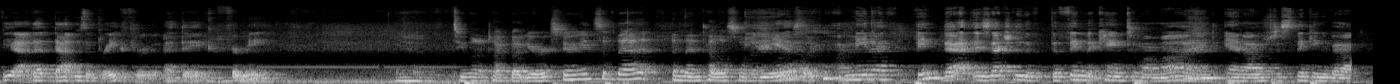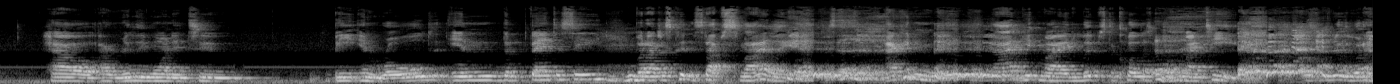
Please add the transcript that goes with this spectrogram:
yeah, that that was a breakthrough, I think, for me. Do you want to talk about your experience of that, and then tell us one of yours? Yeah, Like, I mean, I think that is actually the, the thing that came to my mind, and I was just thinking about how I really wanted to be enrolled in the fantasy, mm-hmm. but I just couldn't stop smiling. I, just- I couldn't not get my lips to close over my teeth. That's really what I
